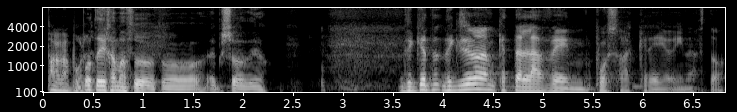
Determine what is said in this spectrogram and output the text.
Πάρα πολύ. Οπότε είχαμε αυτό το επεισόδιο. Δεν, δεν ξέρω αν καταλαβαίνει πόσο ακραίο είναι αυτό.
